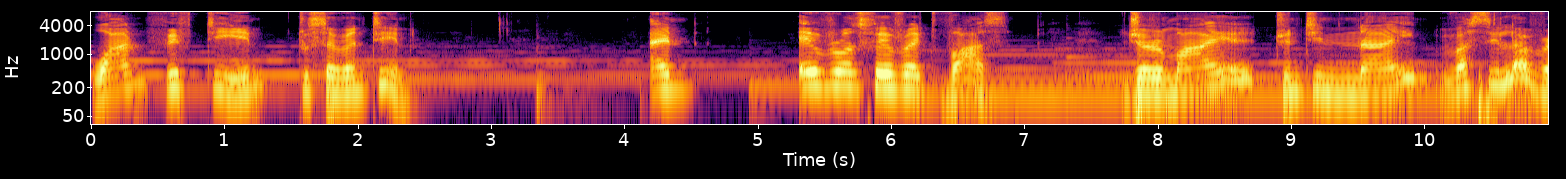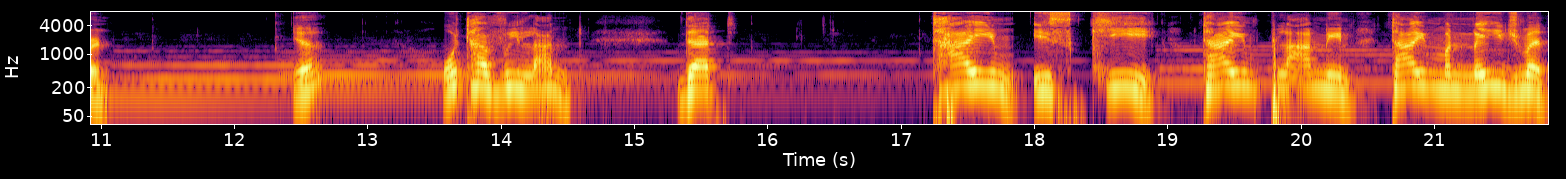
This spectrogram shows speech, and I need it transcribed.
1 15 to 17 and everyone's favorite verse Jeremiah 29, verse 11. Yeah? What have we learned? That time is key. Time planning, time management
